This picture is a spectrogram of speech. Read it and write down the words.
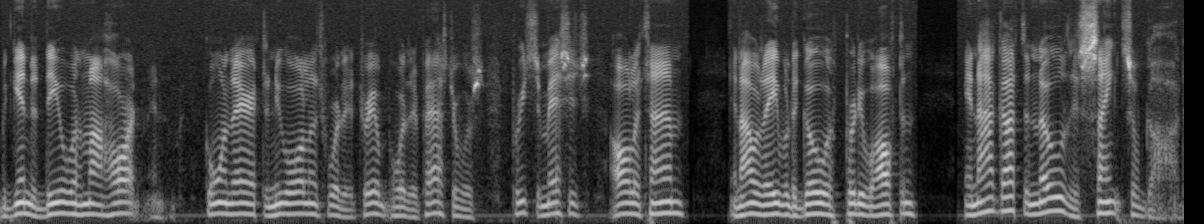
began to deal with my heart, and going there to New Orleans where the trail where the pastor was preached the message all the time, and I was able to go pretty often, and I got to know the saints of God.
